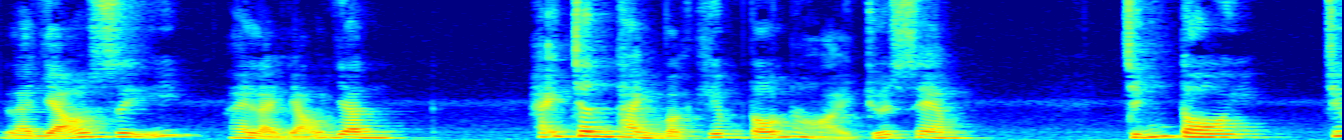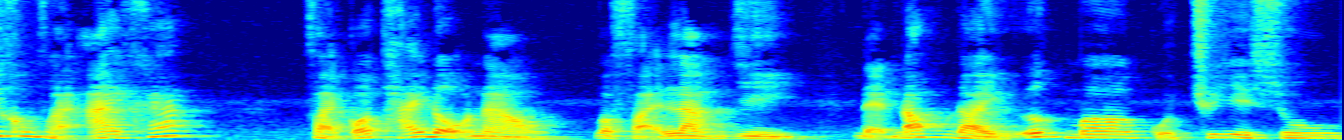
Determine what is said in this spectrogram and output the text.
là giáo sĩ hay là giáo dân, hãy chân thành và khiêm tốn hỏi Chúa xem, chính tôi chứ không phải ai khác phải có thái độ nào và phải làm gì để đong đầy ước mơ của Chúa Giêsu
